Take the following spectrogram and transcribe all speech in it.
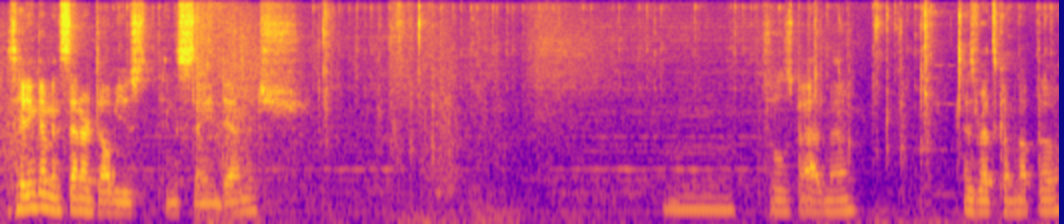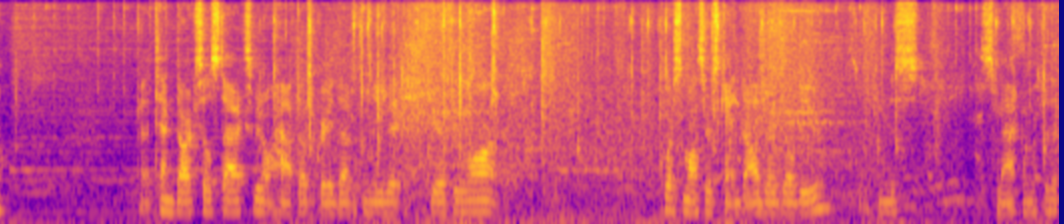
Because hitting them in center W is insane damage. Mm, feels bad, man. His red's coming up, though. Got 10 Dark Seal stacks. We don't have to upgrade that. We can leave it here if we want. Of course, monsters can't dodge our W, so we can just smack them with it.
